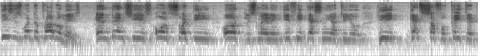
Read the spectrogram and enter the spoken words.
This is what the problem is. And then she is all sweaty, all smelling. If he gets near to you, he gets suffocated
